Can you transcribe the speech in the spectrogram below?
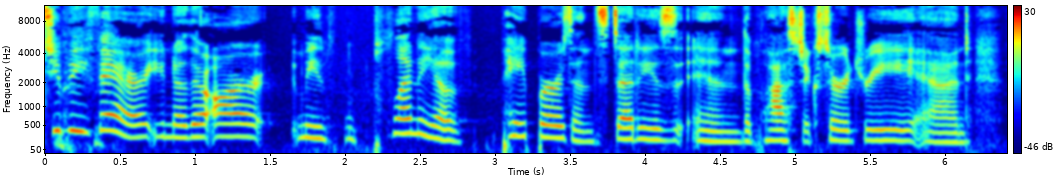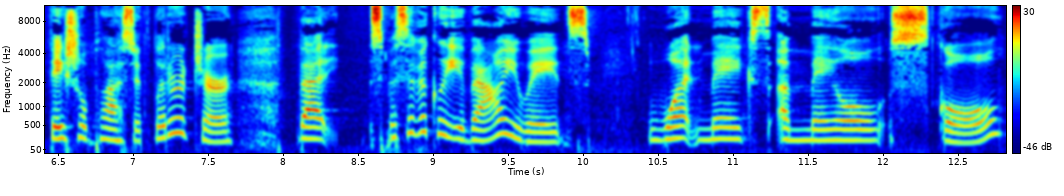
to be fair, you know, there are, I mean, plenty of papers and studies in the plastic surgery and facial plastic literature that specifically evaluates what makes a male skull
